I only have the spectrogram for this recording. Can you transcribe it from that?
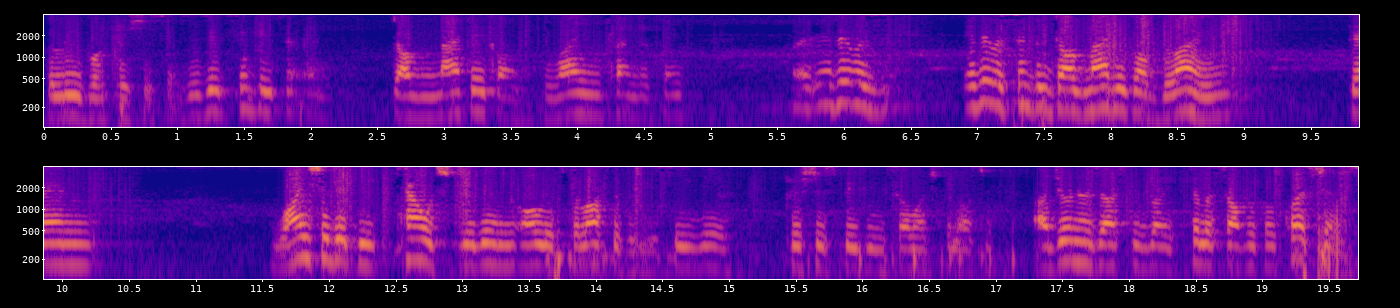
believe what Krishna says? Is it simply dogmatic or blind kind of faith? If it was, if it was simply dogmatic or blind, then why should it be couched within all this philosophy? You see here, Krishna speaking so much philosophy. Arjuna is asking very philosophical questions.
